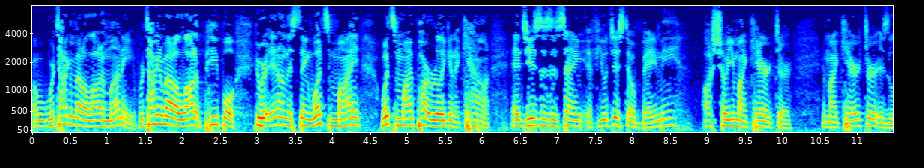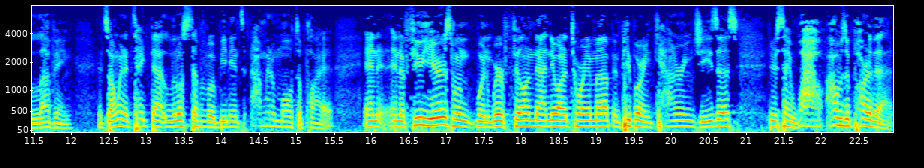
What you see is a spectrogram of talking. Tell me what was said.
uh, we're talking about a lot of money. We're talking about a lot of people who are in on this thing. What's my what's my part really going to count? And Jesus is saying, if you'll just obey me, I'll show you my character, and my character is loving. And so I'm going to take that little step of obedience, and I'm going to multiply it. And in a few years, when when we're filling that new auditorium up, and people are encountering Jesus, you're going to say, wow, I was a part of that.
